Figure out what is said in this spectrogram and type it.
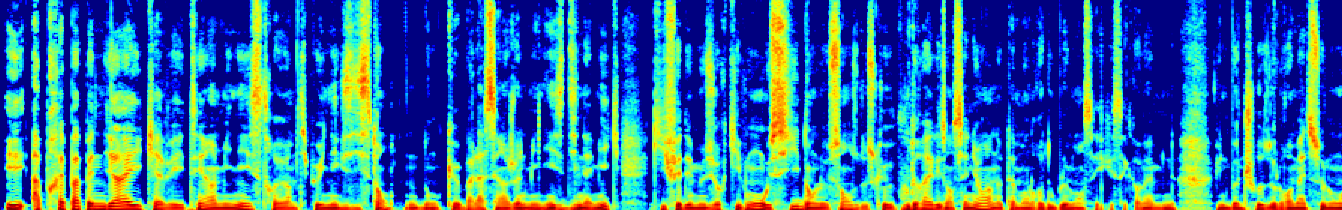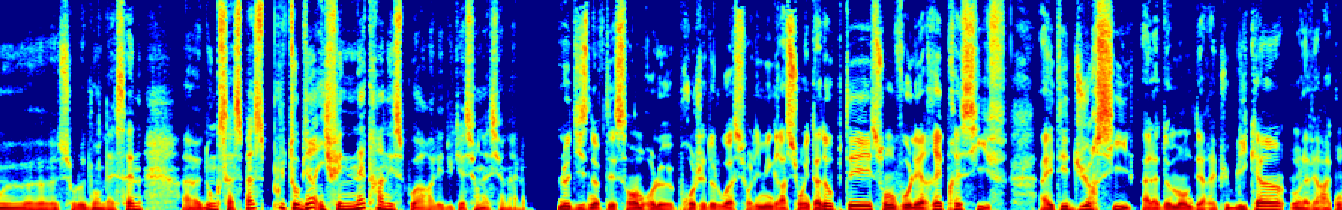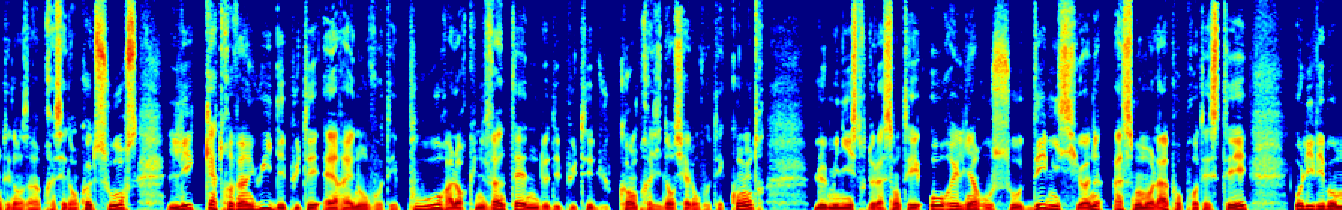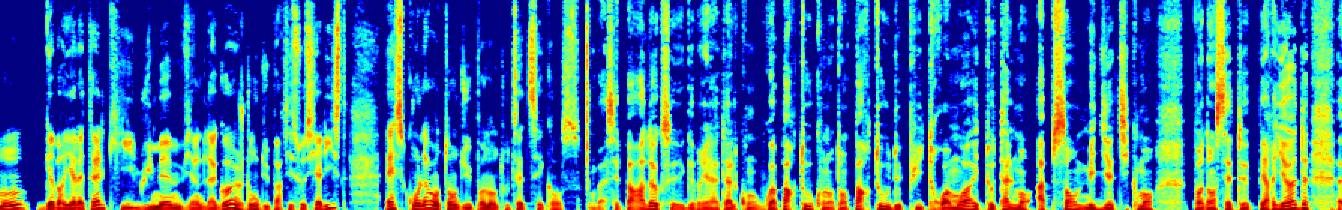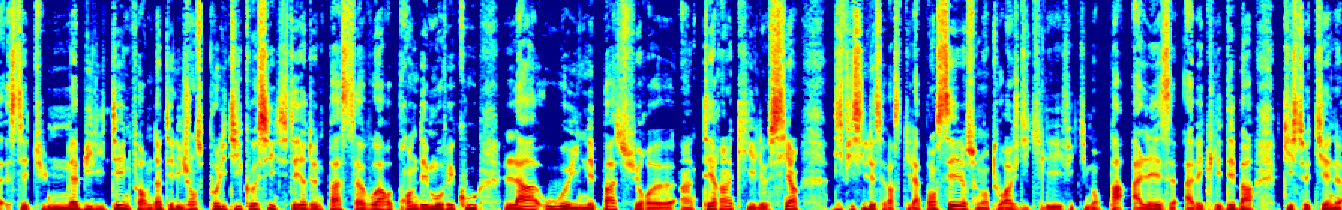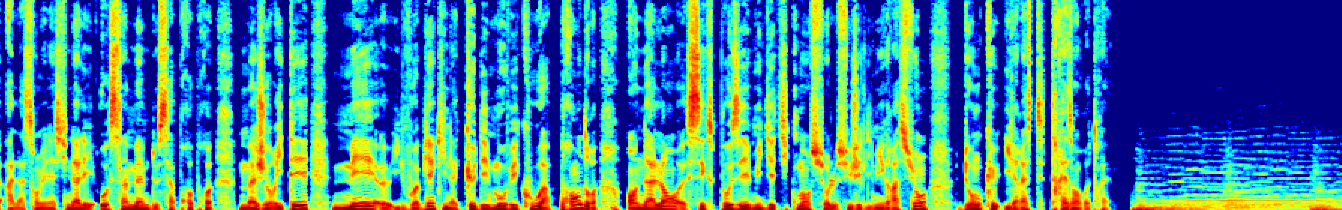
et après Papendiaï, qui avait été un ministre un petit peu inexistant. Donc euh, bah là, c'est un jeune ministre dynamique qui fait des mesures qui vont aussi dans le sens de ce que voudraient les enseignants, hein, notamment le redoublement. C'est, c'est quand même une, une, bonne chose de le remettre, selon eux, euh, sur le devant de la scène. Euh, donc ça se passe plutôt bien. Il fait naître un espoir à l'éducation nationale. Le 19 décembre, le projet de loi sur l'immigration est adopté. Son volet répressif a été durci à la demande des républicains. On l'avait raconté dans un précédent code source. Les 88 députés RN ont voté pour, alors qu'une vingtaine de députés du camp présidentiel ont voté contre. Le ministre de la Santé, Aurélien Rousseau, démissionne à ce moment-là pour protester. Olivier Beaumont, Gabriel Attal, qui lui-même vient de la gauche, donc du Parti Socialiste, est-ce qu'on l'a entendu pendant toute cette séquence? Bah, C'est le paradoxe, Gabriel Attal, qu'on voit partout, qu'on entend partout depuis trois mois, est totalement absent médiatiquement pendant cette période. Euh, c'est une habilité, une forme d'intelligence politique aussi, c'est-à-dire de ne pas savoir prendre des mauvais coups là où il n'est pas sur euh, un terrain qui est le sien. Difficile de savoir ce qu'il a pensé, son entourage dit qu'il est effectivement à l'aise avec les débats qui se tiennent à l'Assemblée nationale et au sein même de sa propre majorité, mais euh, il voit bien qu'il n'a que des mauvais coups à prendre en allant s'exposer médiatiquement sur le sujet de l'immigration, donc il reste très en retrait.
